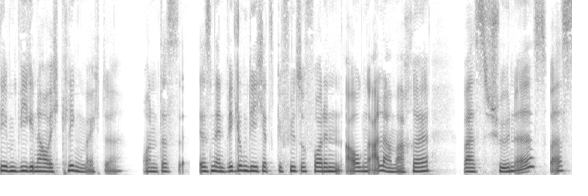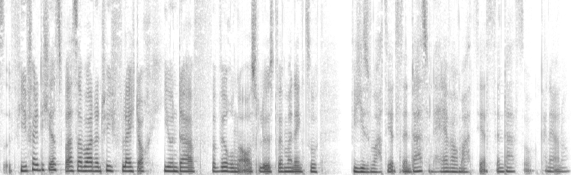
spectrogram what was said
dem, wie genau ich klingen möchte. Und das ist eine Entwicklung, die ich jetzt gefühlt so vor den Augen aller mache, was schön ist, was vielfältig ist, was aber natürlich vielleicht auch hier und da Verwirrung auslöst, wenn man denkt so, wieso macht sie jetzt denn das? Und hä, warum macht sie jetzt denn das? So, keine Ahnung.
